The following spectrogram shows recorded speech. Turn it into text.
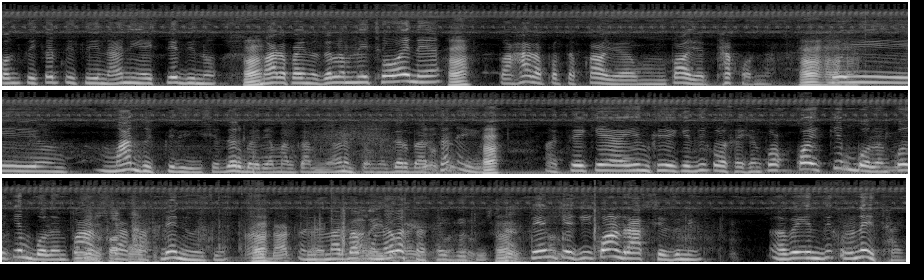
ભક્તિ કરતી હતી નાની આઈ તે દીનો મારા ભાઈનો જલમ નહીં થયો હોય ને હા. તો હારા પ્રતાપ કાય પાય ઠાકોરના. તો એ માનભૂજ કરી છે. દરબારી અમારા ગામની અણંતરના દરબાર છે ને ઈ. હા. આ તે કે એને કહે કે દીકરો થાય છે ને કોઈ કોઈ કેમ બોલે ને કોઈ કેમ બોલે ને પાંચ ચાર પાંચ બેનું હતી. અને મારા બાપુની અવસ્થા થઈ ગઈ હતી. તેમ કે ઈ કોણ રાખશે જમીન? હવે એને દીકરો નહીં થાય.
